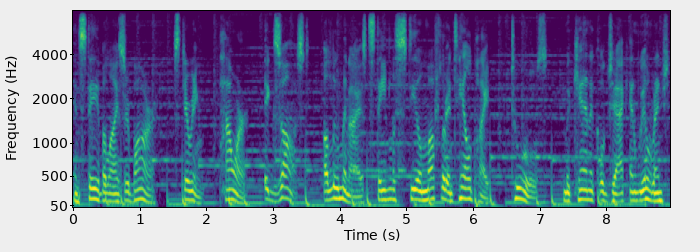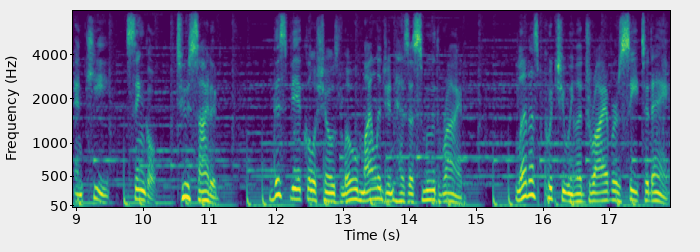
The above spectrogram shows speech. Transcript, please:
and stabilizer bar, steering, power, exhaust, aluminized stainless steel muffler and tailpipe, tools, mechanical jack and wheel wrench and key, single, two-sided. This vehicle shows low mileage and has a smooth ride. Let us put you in the driver's seat today.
